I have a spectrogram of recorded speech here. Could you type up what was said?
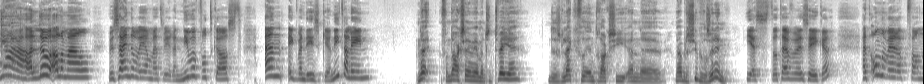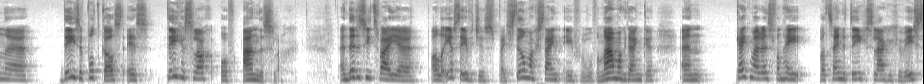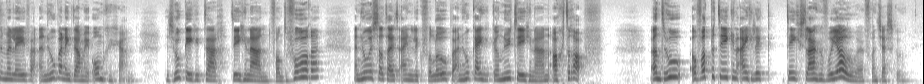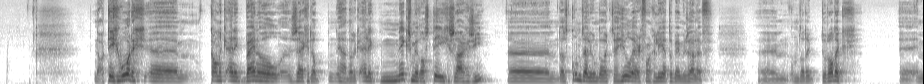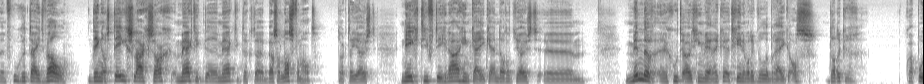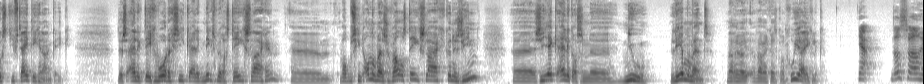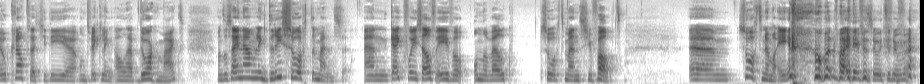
Ja, hallo allemaal. We zijn er weer met weer een nieuwe podcast. En ik ben deze keer niet alleen. Nee, vandaag zijn we weer met z'n tweeën, dus lekker veel interactie en eh, we hebben er super veel zin in. Yes, dat hebben we zeker. Het onderwerp van eh, deze podcast is tegenslag of aan de slag. En dit is iets waar je allereerst eventjes bij stil mag staan, even over na mag denken. En kijk maar eens van, hey, wat zijn de tegenslagen geweest in mijn leven en hoe ben ik daarmee omgegaan? Dus hoe keek ik daar tegenaan van tevoren? En hoe is dat uiteindelijk verlopen? En hoe kijk ik er nu tegenaan achteraf? Want hoe, of wat betekenen eigenlijk tegenslagen voor jou, eh, Francesco? Nou, tegenwoordig ehm, kan ik eigenlijk bijna wel zeggen dat, ja, dat ik eigenlijk niks meer als tegenslagen zie. Ehm, dat komt eigenlijk omdat ik er heel erg van geleerd heb bij mezelf. Ehm, omdat ik, doordat ik eh, in mijn vroegere tijd wel dingen als tegenslagen zag, merkte ik, eh, merkte ik dat ik daar best wel last van had. Dat ik daar juist negatief tegenaan ging kijken en dat het juist ehm, minder eh, goed uit ging werken, hetgene wat ik wilde bereiken, als dat ik er qua positiviteit tegenaan keek. Dus eigenlijk tegenwoordig zie ik eigenlijk niks meer als tegenslagen. Ehm, wat misschien andere mensen nog wel als tegenslagen kunnen zien, eh, zie ik eigenlijk als een eh, nieuw leermoment waar, waar ik uit kan groeien eigenlijk. Dat is wel heel knap dat je die eh, ontwikkeling al hebt doorgemaakt. Want er zijn namelijk drie soorten mensen. En kijk voor jezelf even onder welk soort mens je valt. Ehm, soort nummer één, om het maar even zo te noemen.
